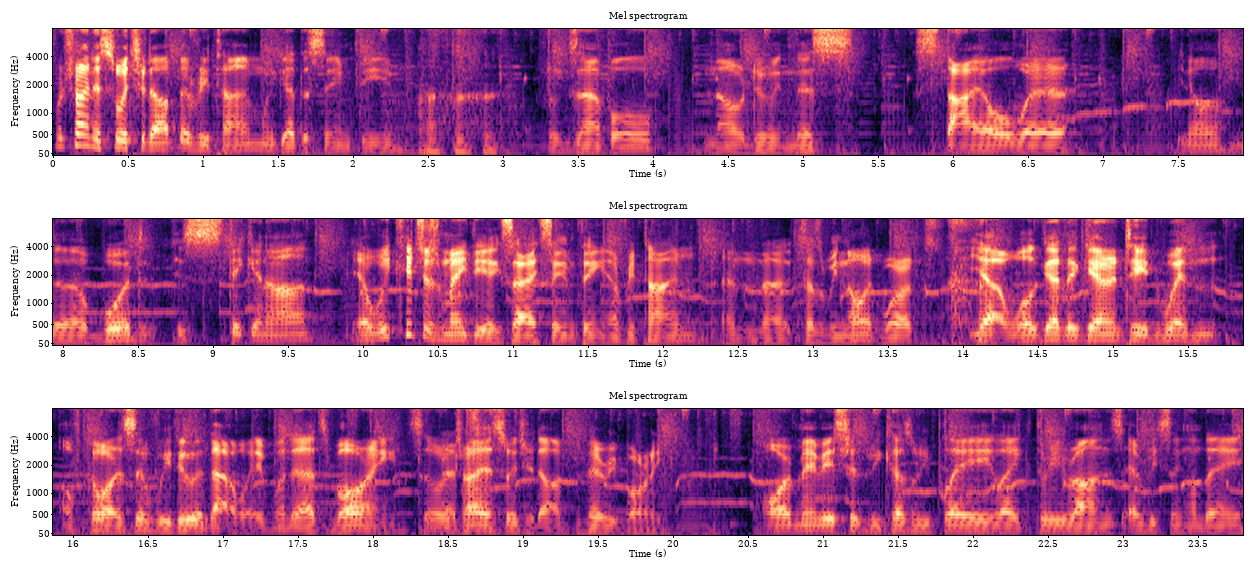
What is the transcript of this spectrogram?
We're trying to switch it up every time we get the same theme. For example, now we're doing this style where you know the wood is sticking out. Yeah, we could just make the exact same thing every time, and uh, because we know it works. yeah, we'll get a guaranteed win, of course, if we do it that way. But that's boring, so we're That's- trying to switch it up. Very boring. Or maybe it's just because we play like three runs every single day.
